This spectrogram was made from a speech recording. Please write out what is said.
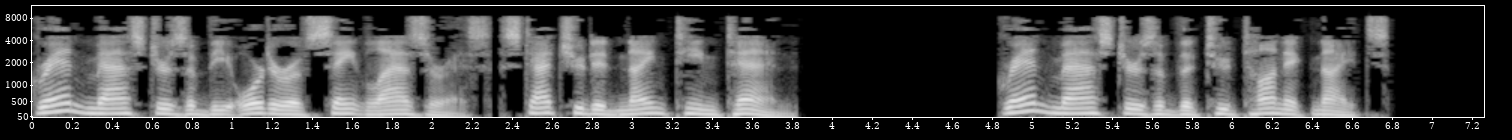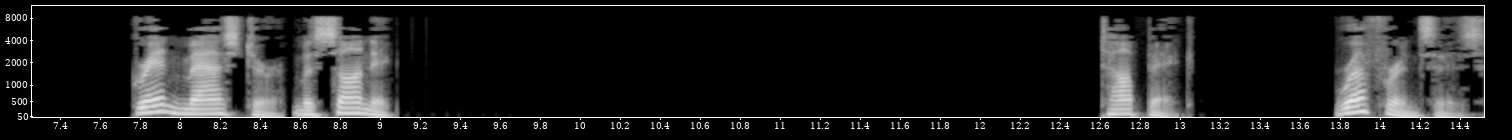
Grand Masters of the Order of St. Lazarus statuted 1910 Grand Masters of the Teutonic Knights. Grand Master Masonic References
